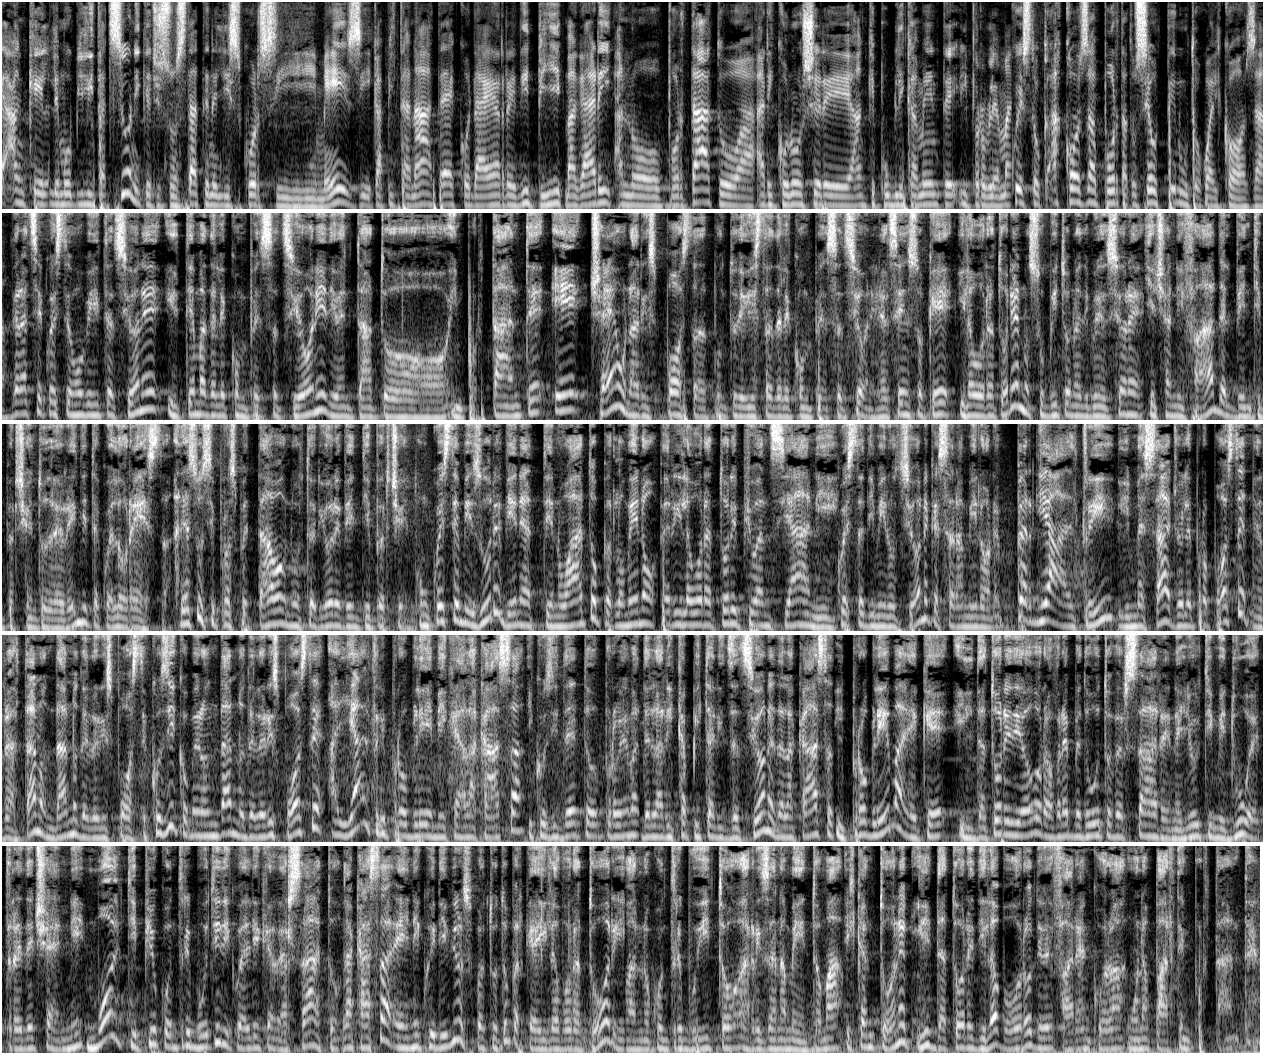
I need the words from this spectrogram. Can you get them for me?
anche le mobilitazioni che ci sono state negli scorsi mesi, capitanate ecco, da RDP, magari hanno portato a, a riconoscere anche pubblicamente il problema. Questo a cosa ha portato? Si è ottenuto qualcosa? Grazie a queste mobilitazioni il tema delle compensazioni è diventato importante e c'è una risposta dal punto di vista delle compensazioni, nel senso che i lavoratori hanno subito una diminuzione dieci anni fa del 20% delle rendite, quello resta. Adesso si prospettava un ulteriore 20%. Con queste misure viene attenuato perlomeno per i lavoratori più anziani questa diminuzione che sarà minore. Per gli altri il messaggio e le proposte in realtà non danno delle risposte, così come non danno delle risposte agli altri problemi che ha la cassa, il cosiddetto problema della ricapitalizzazione della cassa. Il problema è che il datore di lavoro avrebbe dovuto versare negli ultimi due, tre decenni molti più contributi di quelli che ha versato. La cassa è in equilibrio soprattutto perché i lavoratori hanno contribuito al risanamento, ma il cantone, il datore di lavoro deve fare ancora una parte importante.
